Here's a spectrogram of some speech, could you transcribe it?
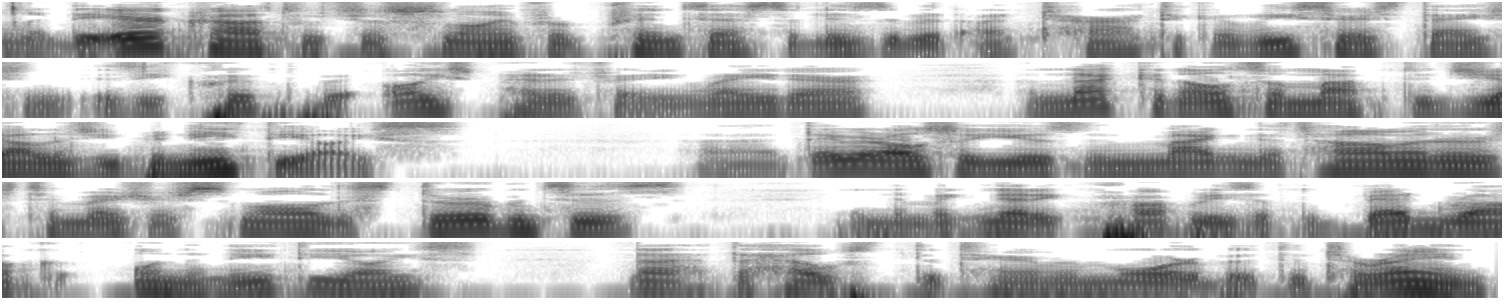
the aircraft, which was flying from Princess Elisabeth Antarctica Research Station, is equipped with ice penetrating radar, and that can also map the geology beneath the ice. Uh, they were also used in magnetometers to measure small disturbances in the magnetic properties of the bedrock underneath the ice. That, that helps determine more about the terrain.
